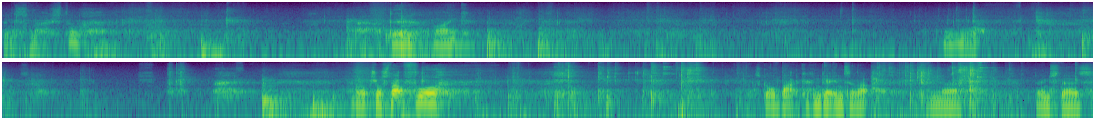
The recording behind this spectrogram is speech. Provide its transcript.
Been smashed though. I do like Ooh. I don't trust that floor. Let's go back, I can get into that and, uh, downstairs.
